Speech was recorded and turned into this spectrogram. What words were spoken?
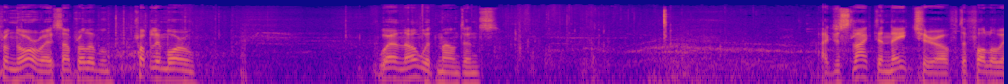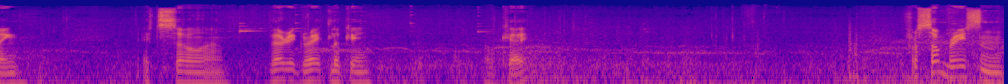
from Norway, so I'm probably probably more well known with mountains. I just like the nature of the following. It's so uh, very great looking. Okay. For some reason,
